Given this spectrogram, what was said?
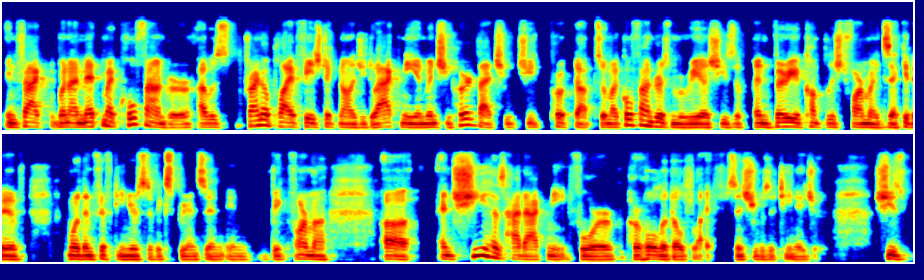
in fact when i met my co-founder i was trying to apply phage technology to acne and when she heard that she, she perked up so my co-founder is maria she's a, a very accomplished pharma executive more than 15 years of experience in, in big pharma uh, and she has had acne for her whole adult life since she was a teenager. She's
